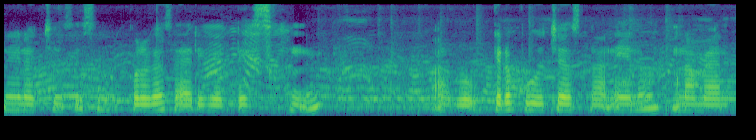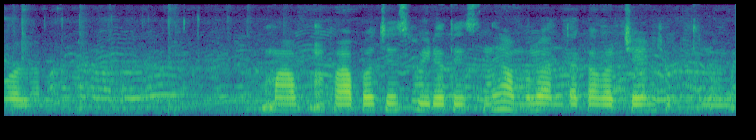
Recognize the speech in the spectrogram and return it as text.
నేను వచ్చేసి సింపుల్గా శారీ కట్టేసుకుని ఇక్కడ పూజ చేస్తున్నాను నేను నా మేనగోళ్ళ మా పాప వచ్చేసి వీడియో తీస్తుంది అమ్ములు అంతా కవర్ చేయని చెప్తున్నాను.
